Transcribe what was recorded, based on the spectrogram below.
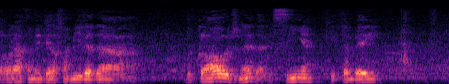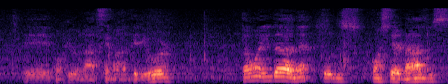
orar também pela família da, do Cláudio, né, da Alicinha, que também é, morreu na semana anterior. Então ainda né, todos consternados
